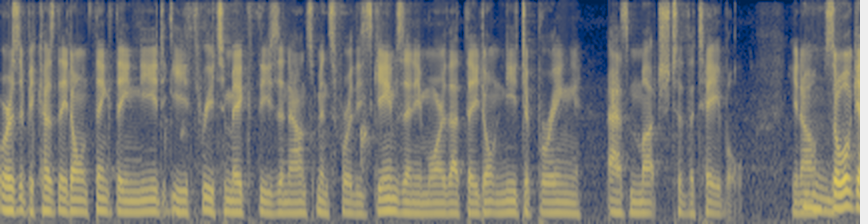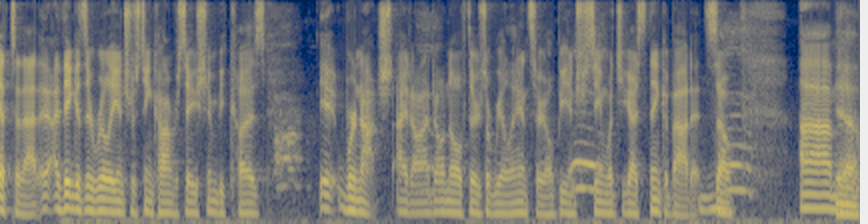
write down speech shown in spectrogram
or is it because they don't think they need E3 to make these announcements for these games anymore that they don't need to bring as much to the table you know so we'll get to that i think it's a really interesting conversation because it, we're not i don't i don't know if there's a real answer it'll be interesting what you guys think about it so um yeah.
